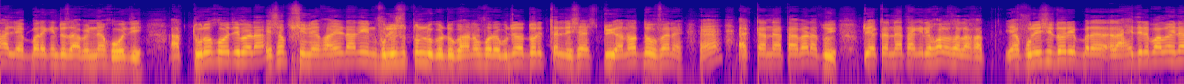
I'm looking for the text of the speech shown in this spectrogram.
খালি একবারে কিন্তু যাবেন না খোঁজি আর তোরও খোঁজি বেড়া এসব সিনে ফানি টানি পুলিশ তুন লুকে ঢুকানো পরে বুঝছ না দরিদ্র শেষ তুই আনো তো হ্যাঁ একটা নেতা বেড়া তুই তুই একটা নেতাগিরি হলো চালা খাত ইয়া পুলিশই ধরি রাহি দিলে ভালোই না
